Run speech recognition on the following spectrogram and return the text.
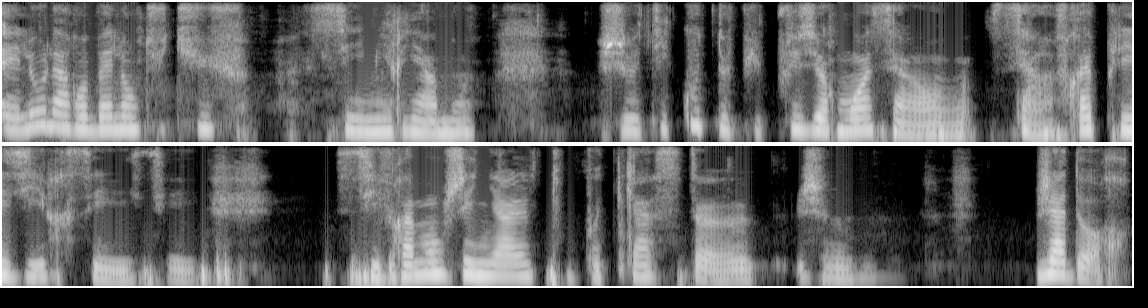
Hello la rebelle en tutu, c'est Myriam. Je t'écoute depuis plusieurs mois, c'est un, vrai plaisir, c'est, vraiment génial ton podcast, euh, j'adore.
